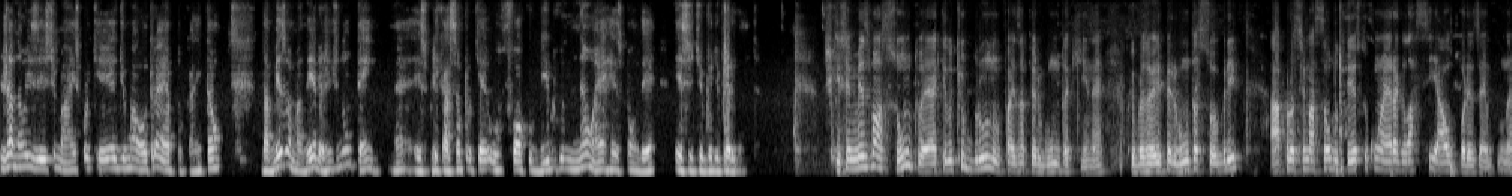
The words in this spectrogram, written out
já não existe mais, porque é de uma outra época. Então, da mesma maneira, a gente não tem né, explicação, porque o foco bíblico não é responder esse tipo de pergunta. Acho que esse mesmo assunto é aquilo que o Bruno faz a pergunta aqui, né? Porque, por exemplo, ele pergunta sobre a aproximação do texto com a era glacial, por exemplo, né?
